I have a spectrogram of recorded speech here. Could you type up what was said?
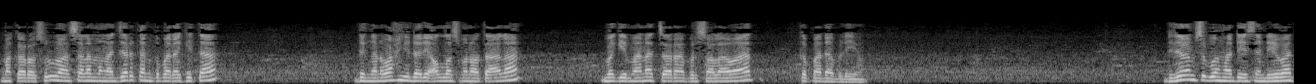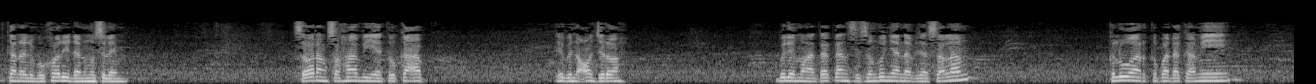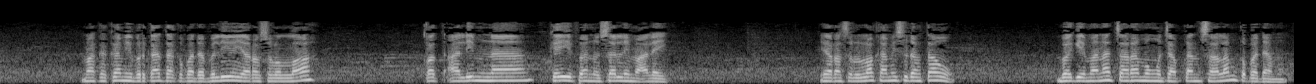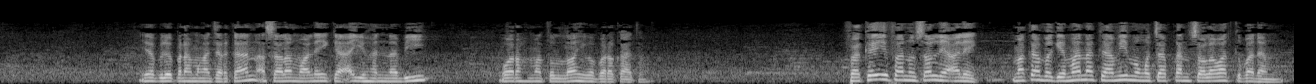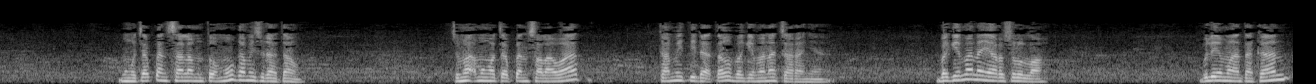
Maka Rasulullah SAW mengajarkan kepada kita dengan wahyu dari Allah SWT bagaimana cara bersalawat kepada beliau. Di dalam sebuah hadis yang diriwayatkan oleh Bukhari dan Muslim, seorang sahabi yaitu Ka'ab ibn Ujrah beliau mengatakan sesungguhnya Nabi SAW keluar kepada kami maka kami berkata kepada beliau Ya Rasulullah Qad alimna kaifa nusallim alaik. Ya Rasulullah kami sudah tahu Bagaimana cara mengucapkan salam kepadamu. Ya beliau pernah mengajarkan Assalamualaikum ayuhan nabi Warahmatullahi wabarakatuh. Fakaifa nusalli alaik? Maka bagaimana kami mengucapkan salawat kepadamu? Mengucapkan salam untukmu kami sudah tahu Cuma mengucapkan salawat Kami tidak tahu bagaimana caranya. Bagaimana ya Rasulullah? Beliau mengatakan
